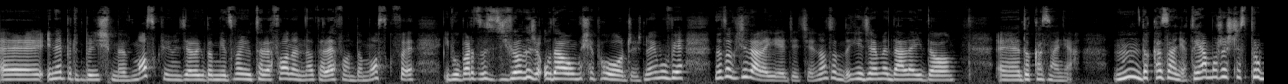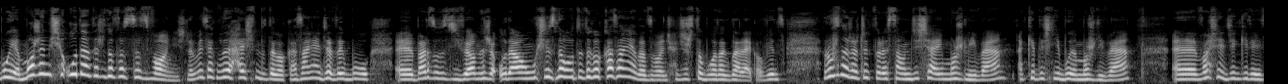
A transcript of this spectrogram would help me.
e, i najpierw byliśmy w Moskwie, więc dziadek do mnie dzwonił telefonem na telefon do Moskwy i był bardzo zdziwiony, że udało mu się połączyć. No i mówię, no to gdzie dalej jedziecie? No to jedziemy dalej do, e, do Kazania mm, do kazania, to ja może jeszcze spróbuję, może mi się uda też do Was zadzwonić. No więc jak wyjechaliśmy do tego kazania, dziadek był e, bardzo zdziwiony, że udało mu się znowu do tego kazania zadzwonić, chociaż to było tak daleko. Więc różne rzeczy, które są dzisiaj możliwe, a kiedyś nie były możliwe, e, właśnie dzięki tej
